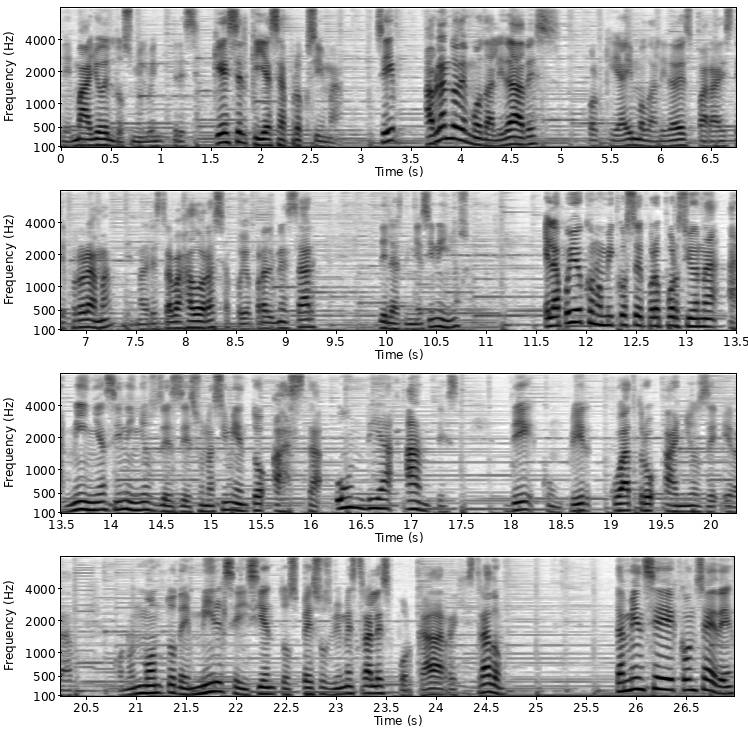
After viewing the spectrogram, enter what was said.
de mayo del 2023, que es el que ya se aproxima. ¿Sí? Hablando de modalidades, porque hay modalidades para este programa de madres trabajadoras, apoyo para el bienestar de las niñas y niños. El apoyo económico se proporciona a niñas y niños desde su nacimiento hasta un día antes de cumplir cuatro años de edad, con un monto de 1.600 pesos bimestrales por cada registrado. También se concede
